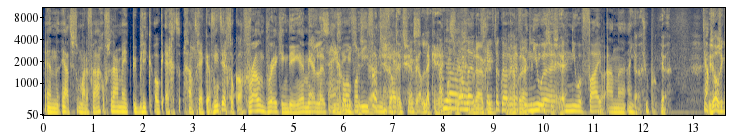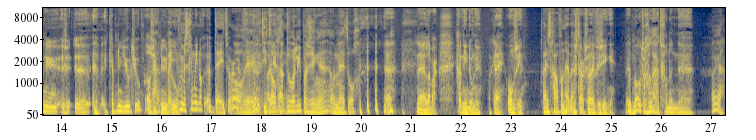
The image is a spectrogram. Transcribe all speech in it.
En ja, het is toch maar de vraag of ze daarmee het publiek ook echt gaan trekken. Van Niet echt TikTok af. groundbreaking dingen, meer Ja, leuke het zijn gewoon van die, van die Ja, dat zijn wel lekker. Ja, het is wel leuk. Het geeft ook wel weer even een nieuwe, een nieuwe vibe aan, uh, aan YouTube. Ja. Ja. Dus als ik nu, uh, ik heb nu YouTube. Als Ja, ik nu weet doe, niet, misschien moet je nog update hoor. Oh, jee. doet hij het oh, je gaat Dua Lipa zingen, hè? Oh nee, toch? Hè? nee, laat maar. Ik ga het niet doen nu. Nee, onzin. Bij de schaal van hebben. We straks wel even zingen. Het motorgeluid van een, uh, Oh ja,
